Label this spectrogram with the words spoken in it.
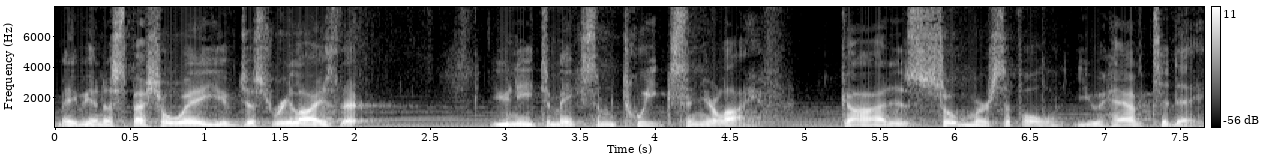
maybe in a special way, you've just realized that you need to make some tweaks in your life. God is so merciful. You have today.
